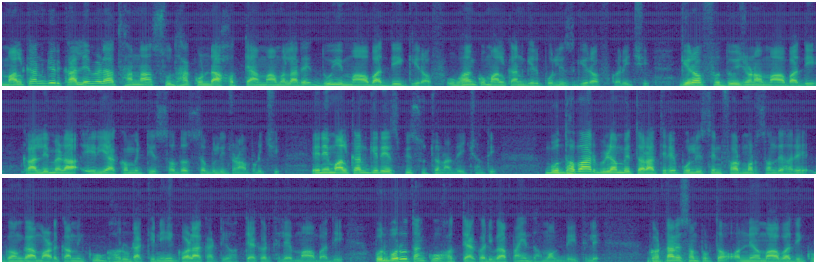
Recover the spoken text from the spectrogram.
ମାଲକାନଗିରି କାଲିମେଳା ଥାନା ସୁଧାକୁଣ୍ଡା ହତ୍ୟା ମାମଲାରେ ଦୁଇ ମାଓବାଦୀ ଗିରଫ। ଉଭୟଙ୍କୁ ମାଲକାନଗିରି ପୋଲିସ ଗିରଫ କରିଛି। ଗିରଫ ଦୁଇ ଜଣ ମାଓବାଦୀ କାଲିମେଳା ଏରିଆ କମିଟି ସଦସ୍ୟ ବୋଲି ଜଣାପଡ଼ିଛି। ଏନେଇ ମାଲକାନଗିରି ଏସ୍ପି ସୂଚନା ଦେଇଛନ୍ତି। ବୁଧବାର ବିଳମ୍ବିତ ରାତିରେ ପୋଲିସ ଇନଫର୍ମର ସନ୍ଦେହରେ ଗଙ୍ଗା ମାଡ଼କାମୀଙ୍କୁ ଘରୁ ଡାକି ନେଇ ଗଳା କାଟି ହତ୍ୟା କରିଥିଲେ ମାଓବାଦୀ। ପୂର୍ବରୁ ତାଙ୍କୁ ହତ୍ୟା କରିବା ପାଇଁ ଧମକ ଦେଇଥିଲେ। ଘଟଣାରେ ସମ୍ପୃକ୍ତ ଅନ୍ୟ ମାଓବାଦୀଙ୍କୁ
